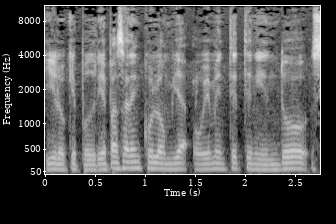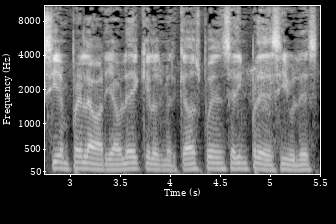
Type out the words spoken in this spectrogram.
y lo que podría pasar en Colombia, obviamente teniendo siempre la variable de que los mercados pueden ser impredecibles,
